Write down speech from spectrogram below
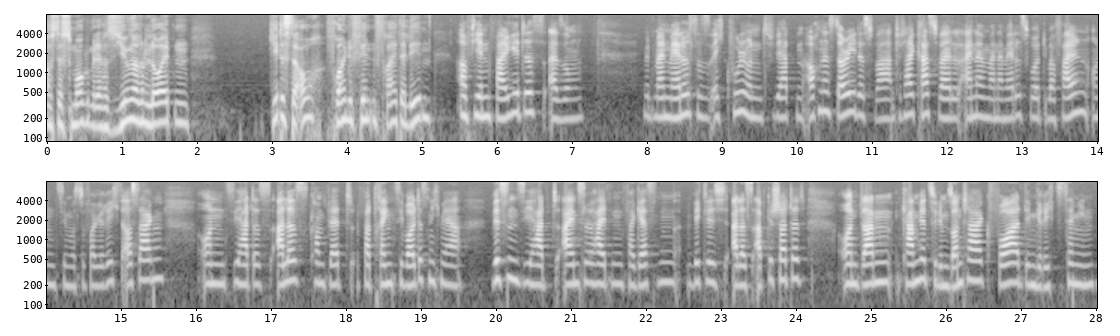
aus der Small Group mit etwas jüngeren Leuten? Geht es da auch? Freunde finden, Freiheit erleben? Auf jeden Fall geht es. Also mit meinen Mädels, das ist echt cool. Und wir hatten auch eine Story, das war total krass, weil eine meiner Mädels wurde überfallen und sie musste vor Gericht aussagen. Und sie hat das alles komplett verdrängt. Sie wollte es nicht mehr wissen. Sie hat Einzelheiten vergessen, wirklich alles abgeschottet. Und dann kamen wir zu dem Sonntag vor dem Gerichtstermin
